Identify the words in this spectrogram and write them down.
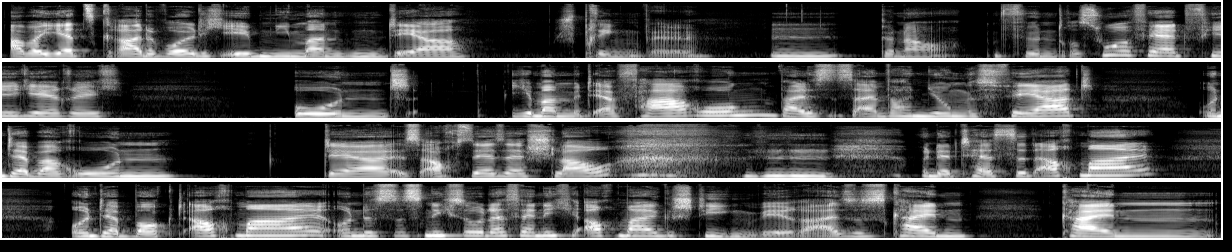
Aber jetzt gerade wollte ich eben niemanden, der springen will. Mhm. Genau. Für ein Dressurpferd vierjährig und jemand mit Erfahrung, weil es ist einfach ein junges Pferd und der Baron, der ist auch sehr, sehr schlau und der testet auch mal und der bockt auch mal und es ist nicht so, dass er nicht auch mal gestiegen wäre. Also es ist kein, kein,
